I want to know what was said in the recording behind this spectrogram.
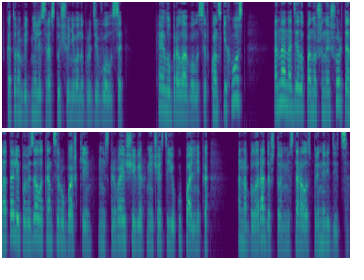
в котором виднелись растущие у него на груди волосы. Кайла убрала волосы в конский хвост — она надела поношенные шорты, а Наталья повязала концы рубашки, не скрывающие верхнюю часть ее купальника. Она была рада, что не старалась принарядиться.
